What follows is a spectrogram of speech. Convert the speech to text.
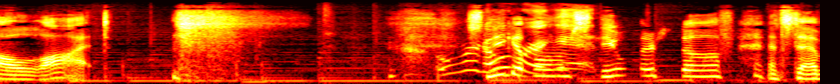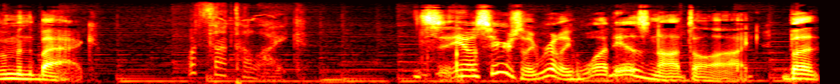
a lot. Sneak up on again. them, steal their stuff, and stab them in the back. What's not to like? You know, seriously, really, what is not to like? But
